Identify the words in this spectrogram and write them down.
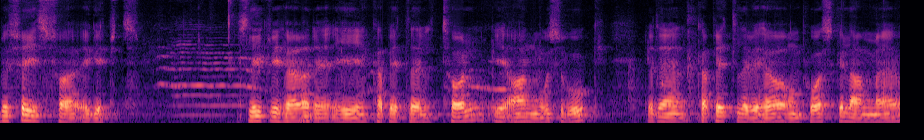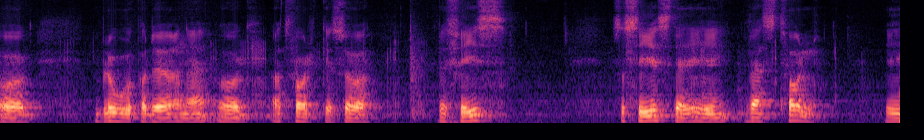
befris fra Egypt, slik vi hører det i kapittel 12 i annen Mosebok, det det kapittelet vi hører om påskelammet og blodet på dørene, og at folket så befris, så sies det i vers 12 i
